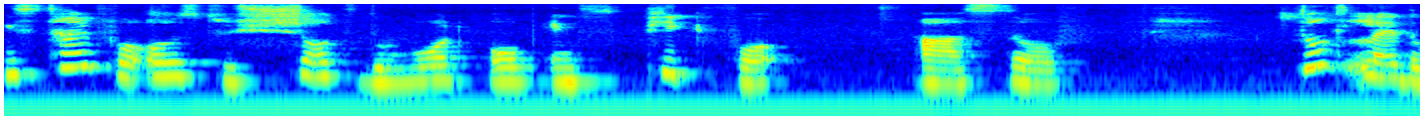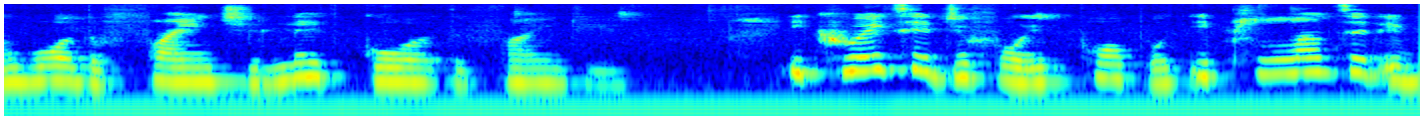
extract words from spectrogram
it's time for us to shut the world up and speak for ourselves. Don't let the world define you, let God define you. He created you for a purpose, He planted a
